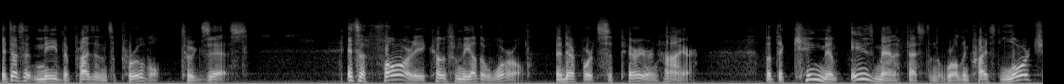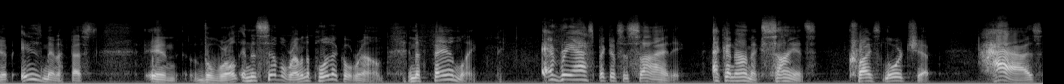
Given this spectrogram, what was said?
It doesn't need the president's approval to exist. Its authority comes from the other world, and therefore it's superior and higher. But the kingdom is manifest in the world, and Christ's lordship is manifest in the world, in the civil realm, in the political realm, in the family, every aspect of society, economics, science, Christ's lordship has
